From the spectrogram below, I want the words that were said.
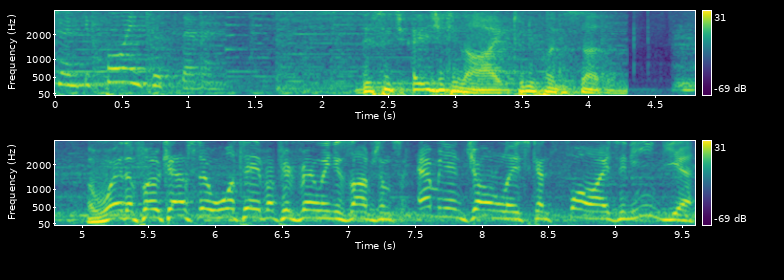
24/7. This is AGT Live 24/7. Weather forecaster, whatever prevailing assumptions, eminent journalist confides in India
